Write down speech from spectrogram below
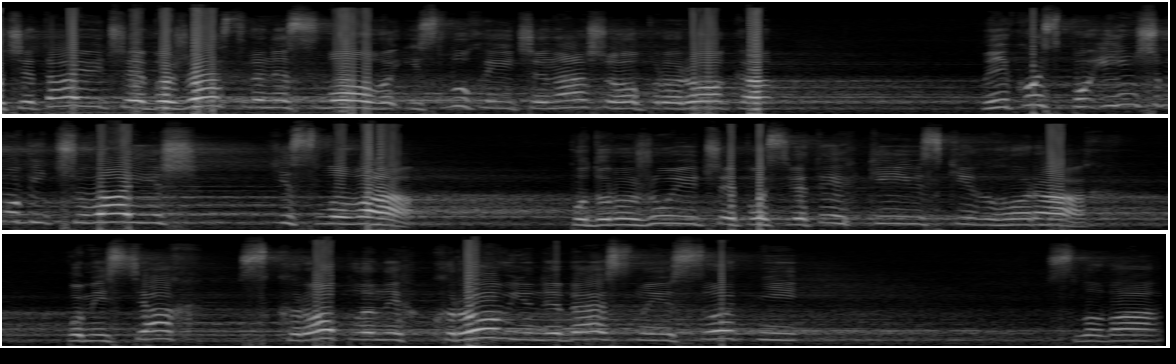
Бо читаючи Божественне Слово і слухаючи нашого пророка, ну якось по-іншому відчуваєш ті слова, подорожуючи по святих Київських горах, по місцях, скроплених кров'ю Небесної Сотні, слова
